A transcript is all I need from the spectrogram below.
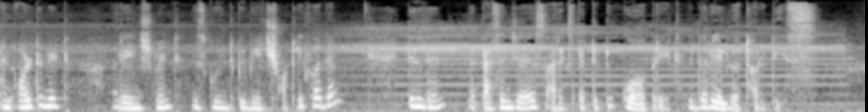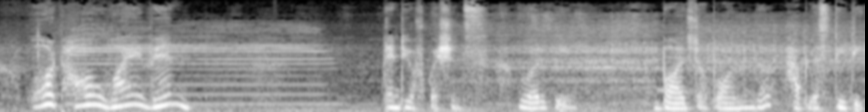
An alternate arrangement is going to be made shortly for them. Till then, the passengers are expected to cooperate with the railway authorities. What, how, why, when? Plenty of questions were being barged upon the hapless TT.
